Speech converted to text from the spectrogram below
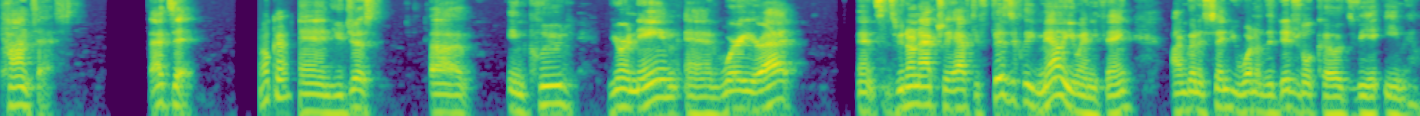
Contest. That's it. Okay. and you just uh, include your name and where you're at. And since we don't actually have to physically mail you anything, I'm going to send you one of the digital codes via email.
